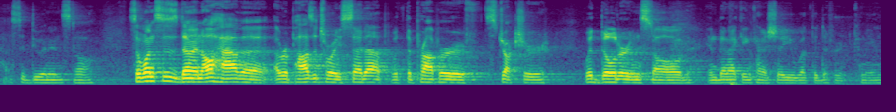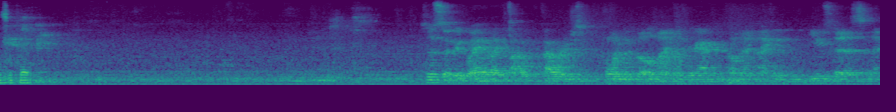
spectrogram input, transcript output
Has to do an install. So once this is done, I'll have a, a repository set up with the proper structure, with Builder installed, and then I can kind of show you what the different commands look like. So this is a good way, like, if I, if I were to just want to build my own React component, I can use this and then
